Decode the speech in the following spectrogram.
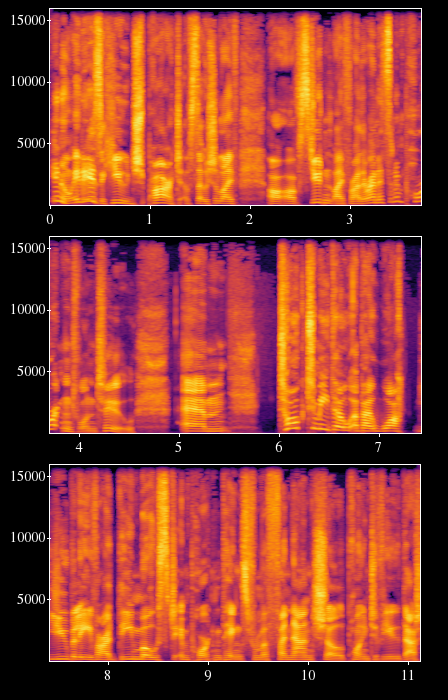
you know, it is a huge part of social life, or of student life, rather, and it's an important one too. Um, Talk to me though about what you believe are the most important things from a financial point of view that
